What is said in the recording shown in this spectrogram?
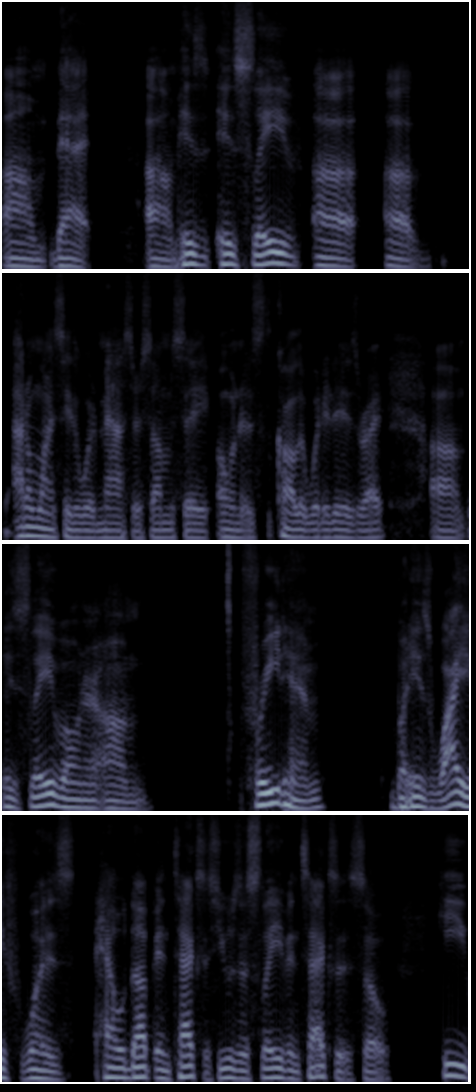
um, that um, his his slave uh, uh, I don't want to say the word master, so I'm gonna say owners, call it what it is, right? Um, his slave owner um, freed him, but his wife was held up in Texas. He was a slave in Texas, so he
